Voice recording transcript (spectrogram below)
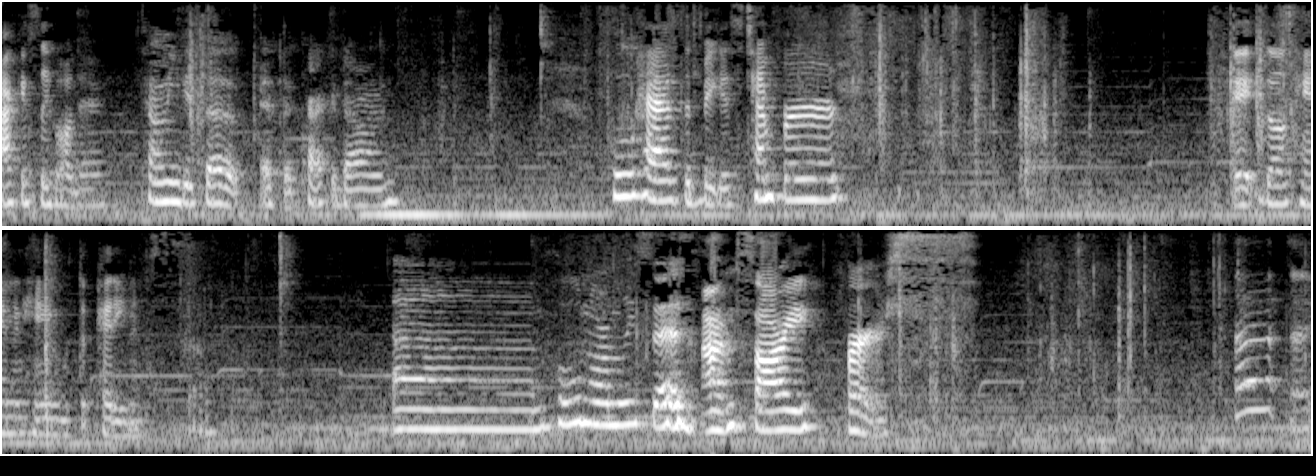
I can sleep all day. Toni gets up at the crack of dawn. Who has the biggest temper? It goes hand in hand with the pettiness. So. Um, who normally says I'm sorry first? Uh, uh,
